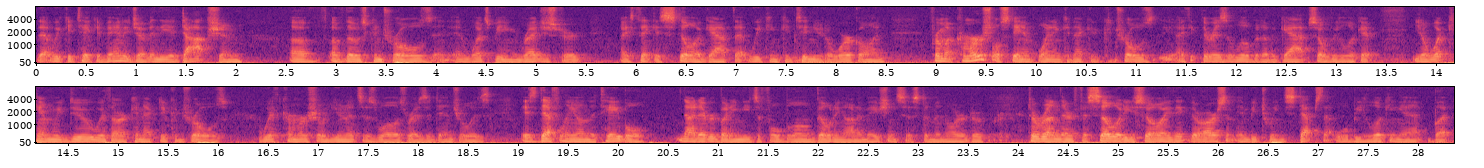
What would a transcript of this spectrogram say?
that we could take advantage of in the adoption of, of those controls and, and what's being registered. I think is still a gap that we can continue to work on. from a commercial standpoint in connected controls, I think there is a little bit of a gap. So we look at, you know, what can we do with our connected controls with commercial units as well as residential is is definitely on the table. Not everybody needs a full blown building automation system in order to to run their facility. So I think there are some in between steps that we'll be looking at. But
